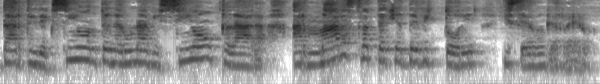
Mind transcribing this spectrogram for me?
dar dirección, tener una visión clara, armar estrategias de victoria y ser un guerrero.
